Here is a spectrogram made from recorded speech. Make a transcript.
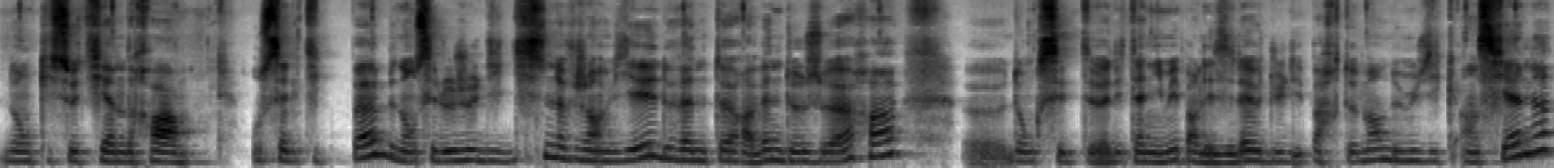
donc qui se tiendra au Celtic Pub. Donc, c'est le jeudi 19 janvier de 20h à 22h. Euh, donc, c'est, elle est animée par les élèves du département de musique ancienne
